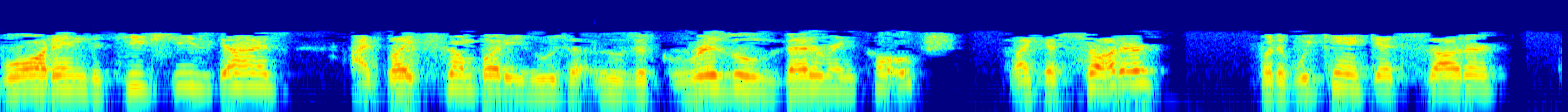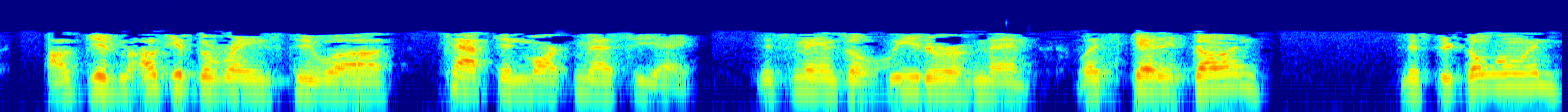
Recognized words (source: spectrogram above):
brought in to teach these guys. I'd like somebody who's a, who's a grizzled veteran coach, like a Sutter. But if we can't get Sutter, I'll give I'll give the reins to uh, Captain Mark Messier. This man's a leader of men. Let's get it done, Mr. Dolan.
